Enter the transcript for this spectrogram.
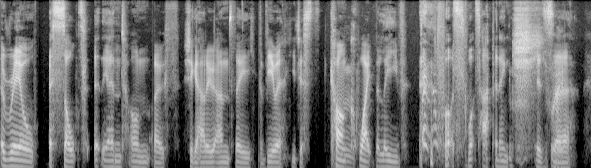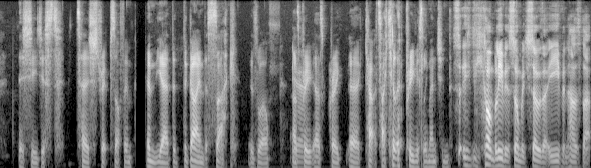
a real assault at the end on both Shigeharu and the the viewer. You just can't Mm. quite believe what's what's happening. Is Right. uh, as she just tears strips off him, and yeah, the the guy in the sack as well, as Yeah. pre as Craig uh, previously mentioned. So he, he can't believe it so much so that he even has that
